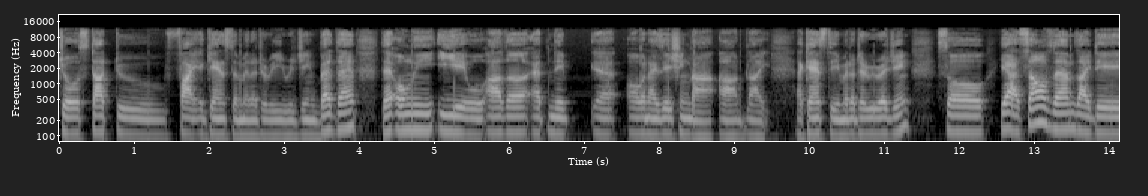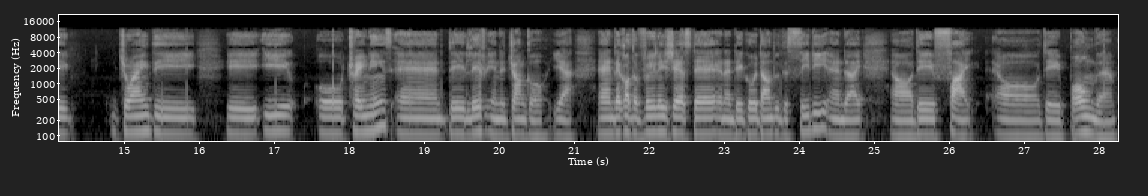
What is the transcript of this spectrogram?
just start to fight against the military regime. But then there only EAO, other ethnic uh, organization that are like against the military regime. So yeah, some of them like they join the EAO trainings and they live in the jungle. Yeah, and they got the villages there, and then they go down to the city and like uh, they fight or they bomb them.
